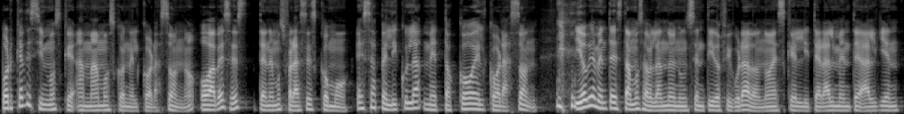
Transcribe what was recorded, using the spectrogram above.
¿por qué decimos que amamos con el corazón, no? O a veces tenemos frases como, esa película me tocó el corazón. Y obviamente estamos hablando en un sentido figurado, no es que literalmente alguien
